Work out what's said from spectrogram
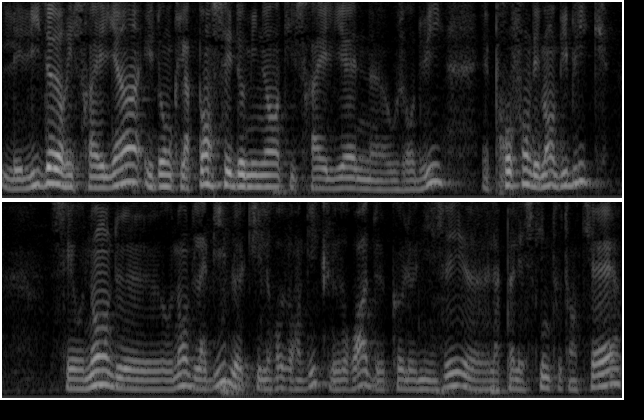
leaders israéliens et donc la pensée dominante israélienne aujourd'hui est profondément biblique. C'est au, nom de, au nom de la Bible qu'ils revendiquent le droit de coloniser euh, la Palestine tout entière.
